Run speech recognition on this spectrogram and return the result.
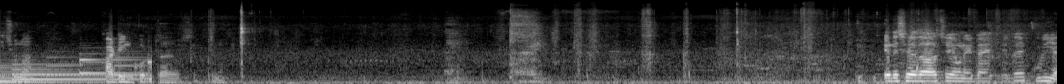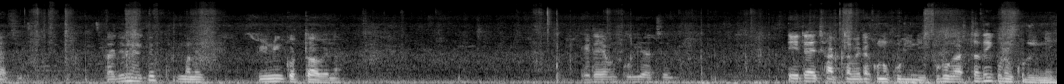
কিছু না কাটিং করতে হবে সেখানে এটা ছেড়ে দেওয়া আছে এবং এটা এটা কুড়ি আছে। তাই জন্য একে মানে প্রিন্টিং করতে হবে না। এটা যেমন কুড়ি আছে, এটাই ছাড়তে হবে, এটা কোনো কুড়ি নেই। পুরো গাছটাতেই কোনো কুড়ি নেই।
